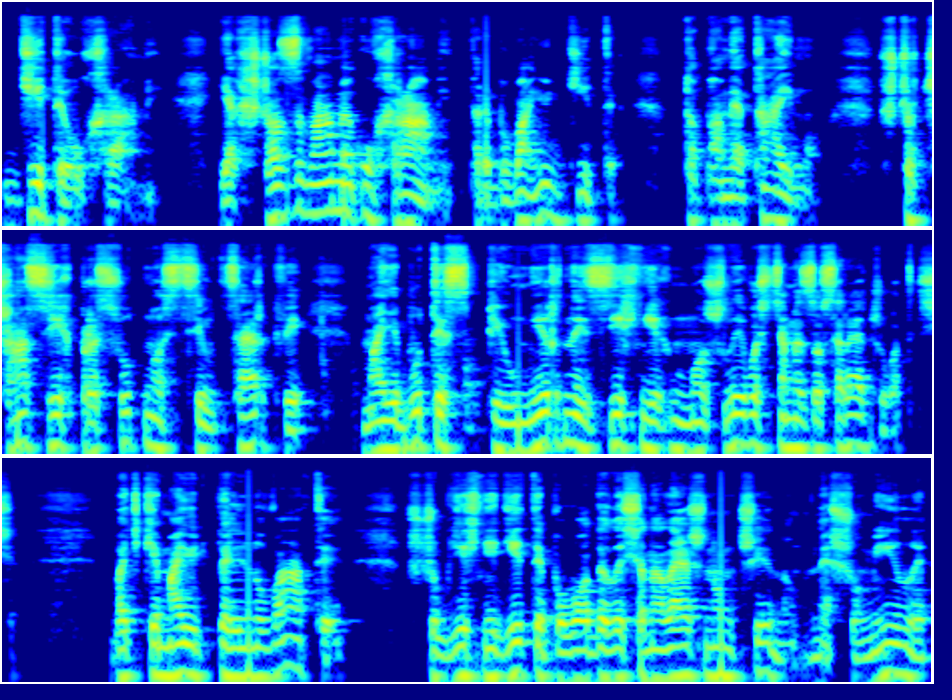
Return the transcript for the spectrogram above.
Діти у храмі. Якщо з вами у храмі перебувають діти, то пам'ятаймо, що час їх присутності в церкві має бути співмірний з їхніми можливостями зосереджуватися. Батьки мають пильнувати, щоб їхні діти поводилися належним чином, не шуміли,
